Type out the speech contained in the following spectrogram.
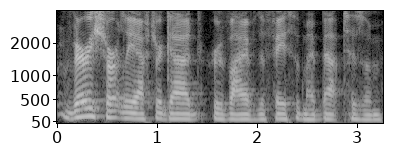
Very shortly after God revived the faith of my baptism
